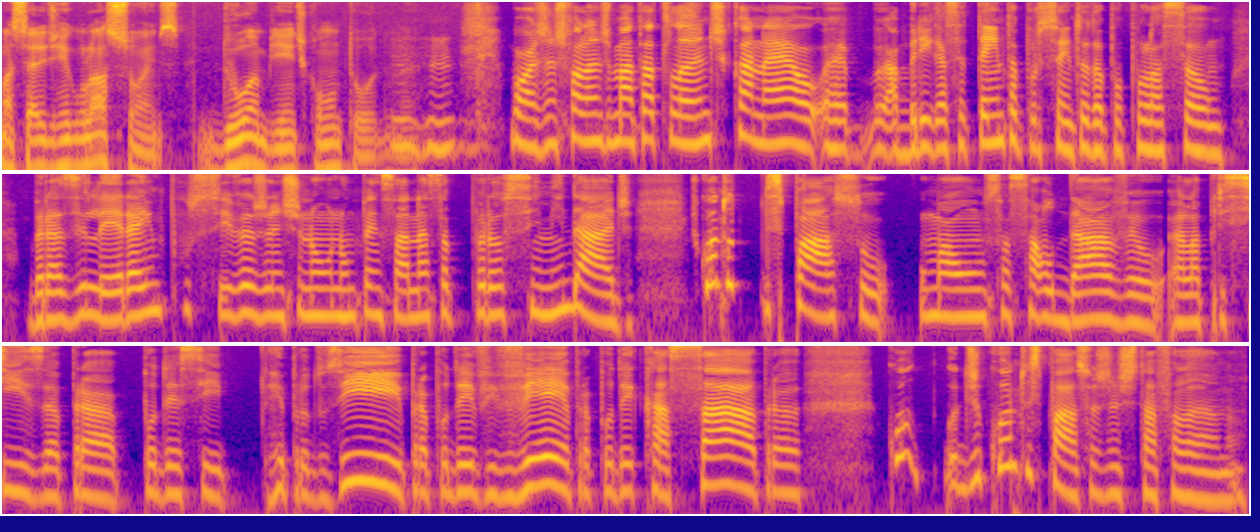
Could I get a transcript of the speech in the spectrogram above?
uma série de regulações do ambiente como um todo. Né? Uhum. Bom, a gente falando de Mata Atlântica, né, é, abriga 70% da população brasileira, é impossível a gente não, não pensar nessa proximidade. De quanto espaço uma onça saudável ela precisa para poder se reproduzir, para poder viver, para poder caçar, para de quanto espaço a gente está falando?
